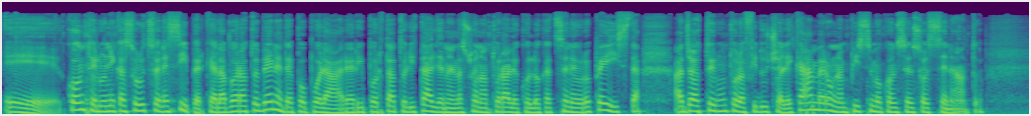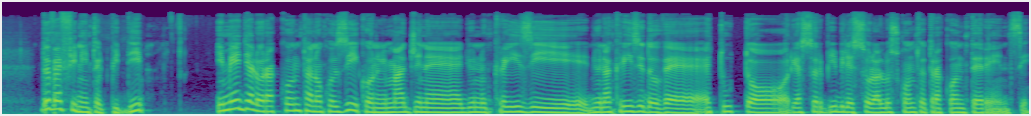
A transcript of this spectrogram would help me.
E Conte è l'unica soluzione sì perché ha lavorato bene ed è popolare, ha riportato l'Italia nella sua naturale collocazione europeista, ha già ottenuto la fiducia alle Camere e un ampissimo consenso al Senato. Dove è finito il PD? I media lo raccontano così, con l'immagine di una, crisi, di una crisi dove è tutto riassorbibile solo allo scontro tra Conte e Renzi.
